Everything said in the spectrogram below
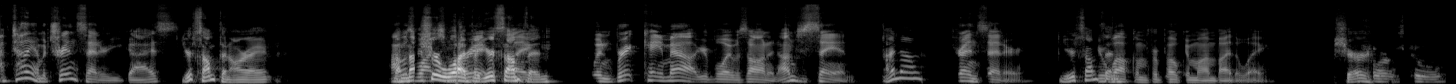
I'm telling you, I'm a trendsetter, you guys. you're something. All right. I I'm not sure watching what, but you're like, something. when Brick came out, your boy was on it. I'm just saying, I know. trendsetter. You're something. You're welcome for Pokemon, by the way. Sure. Before it was cool.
